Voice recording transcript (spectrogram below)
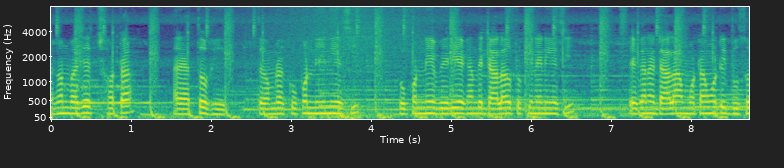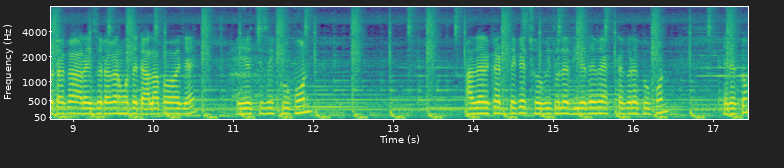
এখন বাজে ছটা, আর এত ভিড়। তো আমরা কুপন নিয়ে নিয়েছি। কুপন নিয়ে বেরিয়ে এখান থেকে ডালাও তো কিনে নিয়েছি। এখানে ডালা মোটামুটি দুশো টাকা, আড়াইশো টাকার মধ্যে ডালা পাওয়া যায়। এই হচ্ছে সেই কুপন। আধার কার্ড থেকে ছবি তুলে দিয়ে দেবে একটা করে কুপন, এরকম।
